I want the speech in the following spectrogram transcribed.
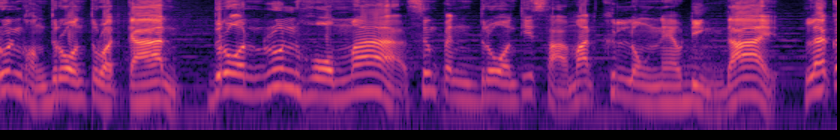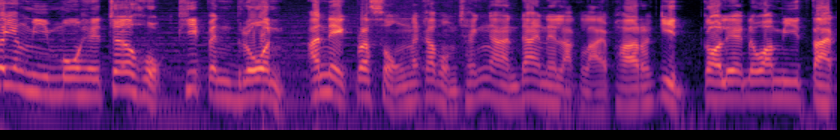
รุ่นของโดรนตรวจการ โดรนรุ่นโฮมาซึ่งเป็นโดรนที่สามารถขึ้นลงแนวดิ่งได้ และก็ยังมี m o h a g e r 6ที่เป็นโดรนอเนกประสงค์นะครับผมใช้งานได้ในหลากหลายภารกิจ ก็เรียกได้ว่ามีแตก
